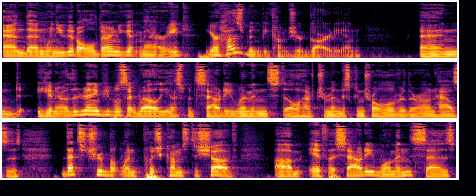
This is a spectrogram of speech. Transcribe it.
and then when you get older and you get married, your husband becomes your guardian. And, you know, many people say, well, yes, but Saudi women still have tremendous control over their own houses. That's true, but when push comes to shove, um, if a Saudi woman says,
